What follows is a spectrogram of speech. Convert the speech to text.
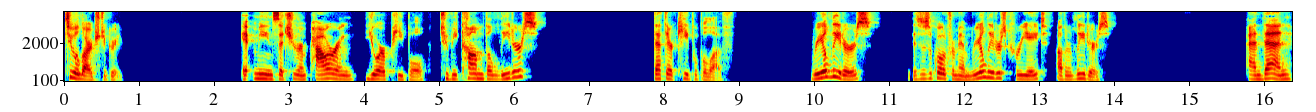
to a large degree. It means that you're empowering your people to become the leaders that they're capable of. Real leaders, this is a quote from him real leaders create other leaders. And then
